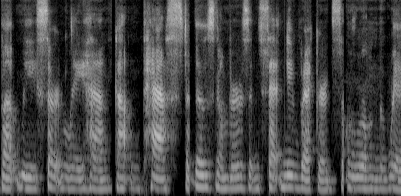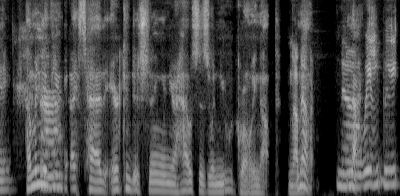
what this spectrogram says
but we certainly have gotten past those numbers and set new records along the way. How many of you uh, guys had air conditioning in your houses when you were growing up? None. No. No, we, we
